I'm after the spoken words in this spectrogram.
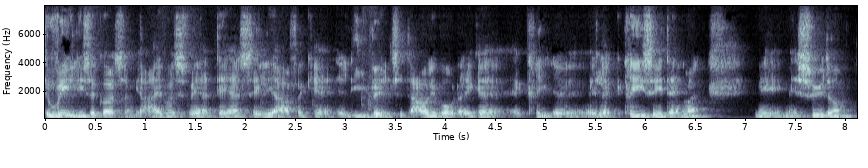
Du ved lige så godt som jeg, hvor svært det er at sælge Afrika alligevel til daglig, hvor der ikke er, er krig, øh, eller krise i Danmark med, med sygdom.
